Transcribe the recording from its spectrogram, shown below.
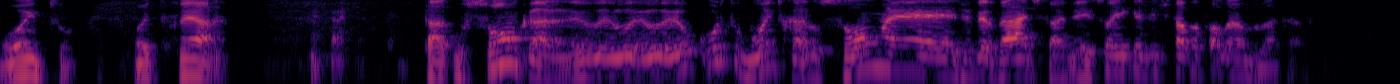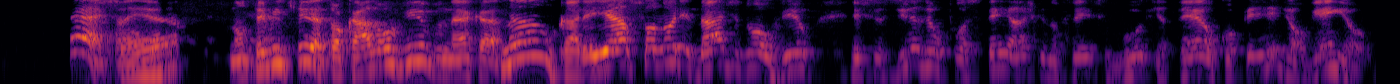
Muito, muito fera. Tá, o som, cara, eu, eu, eu, eu, curto muito, cara. O som é de verdade, sabe? É isso aí que a gente estava falando, né, cara? É, isso aí é, não tem mentira, é tocado ao vivo, né, cara? Não, cara, e é a sonoridade do ao vivo. Esses dias eu postei, acho que no Facebook até, eu copiei de alguém, eu,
